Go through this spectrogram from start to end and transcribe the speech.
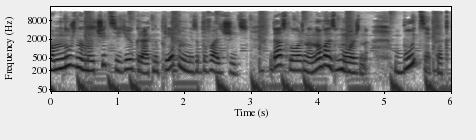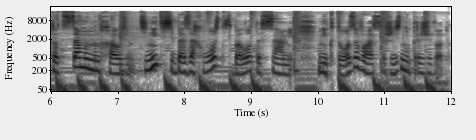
Вам нужно научиться ее играть, но при этом не забывать жить. Да, сложно, но возможно. Будьте как тот самый Мюнхгаузен. Тяните себя за хвост с болота сами. Никто за вас жизнь не проживет.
